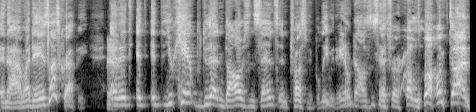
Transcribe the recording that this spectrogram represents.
and now my day is less crappy yeah. and it, it, it, you can't do that in dollars and cents and trust me believe me there ain't no dollars and cents for a long time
